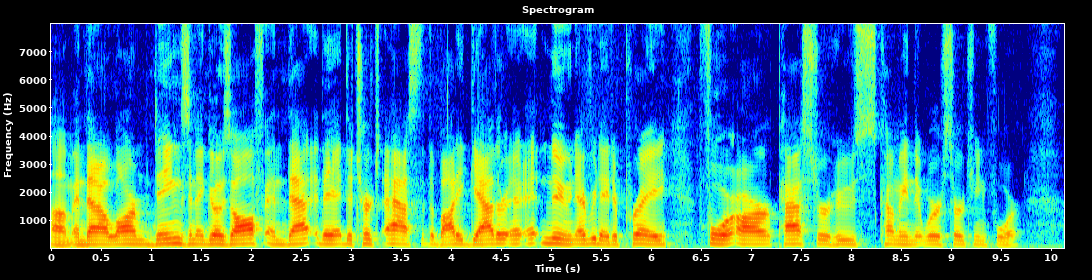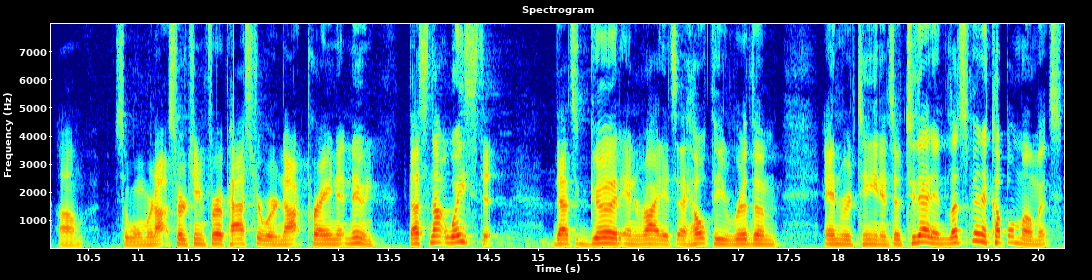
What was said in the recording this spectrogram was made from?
Um, and that alarm dings and it goes off, and that they, the church asks that the body gather at, at noon every day to pray for our pastor who's coming that we're searching for. Um, so when we're not searching for a pastor, we're not praying at noon. That's not wasted. That's good and right. It's a healthy rhythm and routine. And so, to that end, let's spend a couple moments.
